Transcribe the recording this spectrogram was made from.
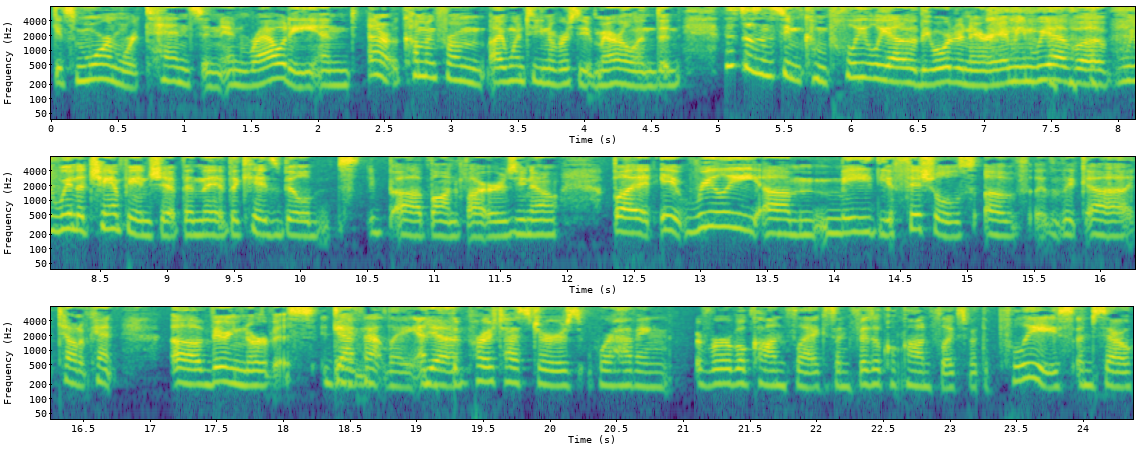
gets more and more tense and, and rowdy. And I don't know, coming from, I went to University of Maryland and this doesn't seem completely out of the ordinary. I mean, we have a, we win a championship and the, the kids build uh, bonfires, you know, but it really um, made the officials of the uh, town of Kent uh, very nervous. Definitely. And, yeah. the protesters were having verbal conflicts and physical conflicts with the police. And so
